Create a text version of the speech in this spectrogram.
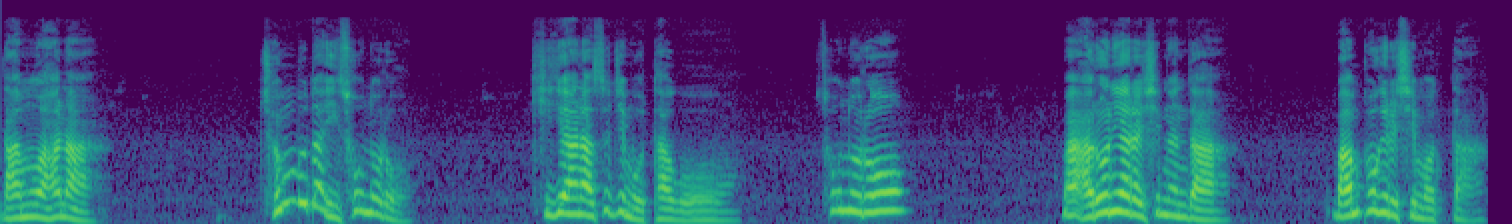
나무 하나 전부 다 이 손으로 기계 하나 쓰지 못하고 손으로 아로니아를 심는다. 만포기를 심었다.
